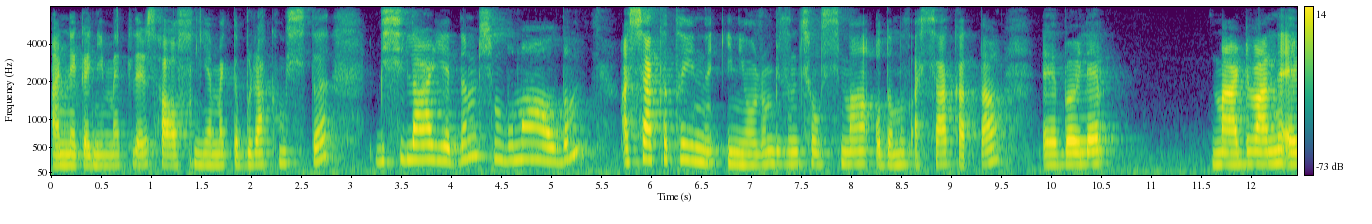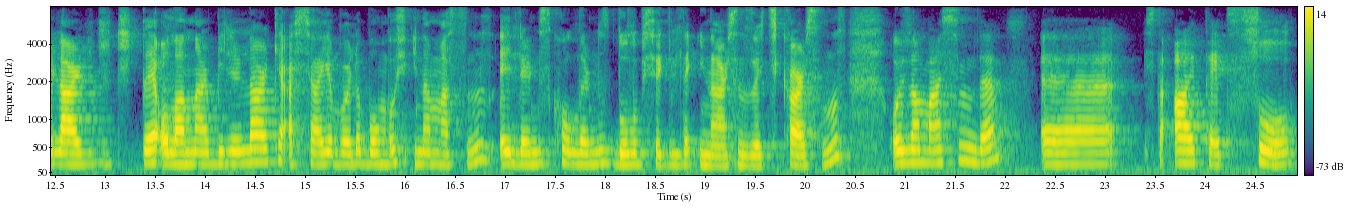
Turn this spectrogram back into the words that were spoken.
Anne ganimetleri sağ olsun yemekte bırakmıştı. Bir şeyler yedim. Şimdi bunu aldım. Aşağı kata in- iniyorum. Bizim çalışma odamız aşağı katta. Ee, böyle merdivenli evlerde olanlar bilirler ki aşağıya böyle bomboş inemezsiniz. Elleriniz kollarınız dolu bir şekilde inersiniz ve çıkarsınız. O yüzden ben şimdi eee, işte iPad, su,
